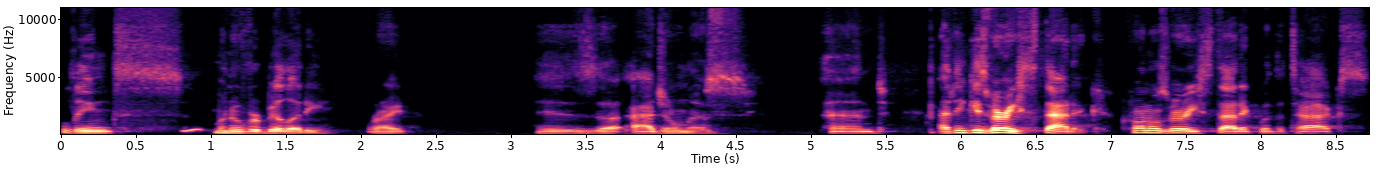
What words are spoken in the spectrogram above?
Link's maneuverability, right? His uh, agileness, and I think he's very static. Crono's very static with attacks.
